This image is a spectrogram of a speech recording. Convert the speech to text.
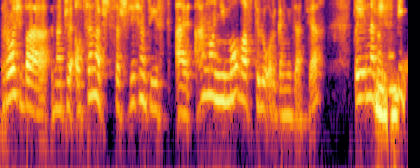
prośba, znaczy ocena 360 jest anonimowa w tylu organizacjach, to jednak się mhm. spina.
